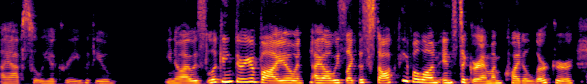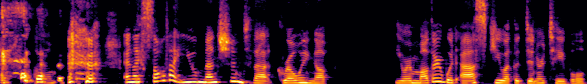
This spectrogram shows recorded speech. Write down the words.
I absolutely agree with you. You know, I was looking through your bio and I always like to stalk people on Instagram. I'm quite a lurker. Um, and I saw that you mentioned that growing up, your mother would ask you at the dinner table,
